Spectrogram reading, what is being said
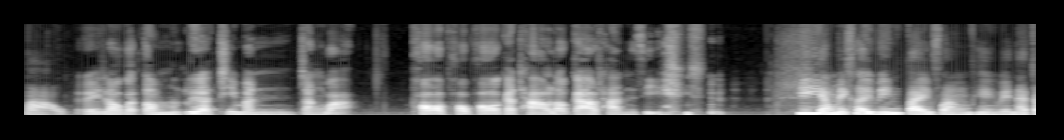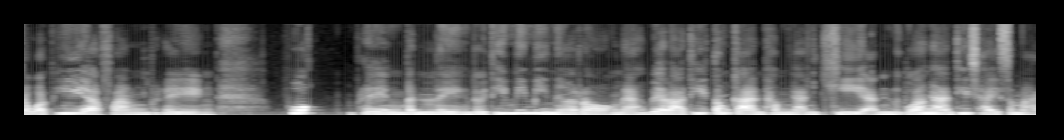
เปล่า เอ้ยเราก็ต้องเลือกที่มันจังหวะ พอพอพอกระเท้าเราก้าวทันสิพี่ยังไม่เคยวิ่งไปฟังเพลงเลยนะ แต่ว่าพี่อะฟังเพลงพวก เพลงบรรเลงโดยที่ไม่มีเนื้อร้องนะ เวลาที่ต้องการทำงานเขียนหรือว่างานที่ใช้สมา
